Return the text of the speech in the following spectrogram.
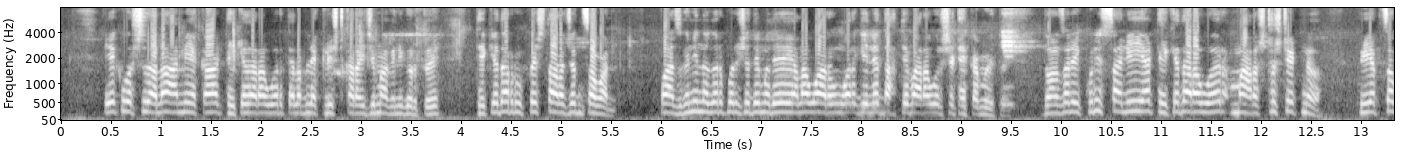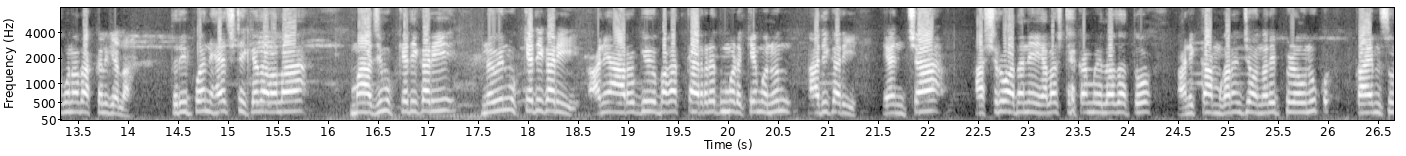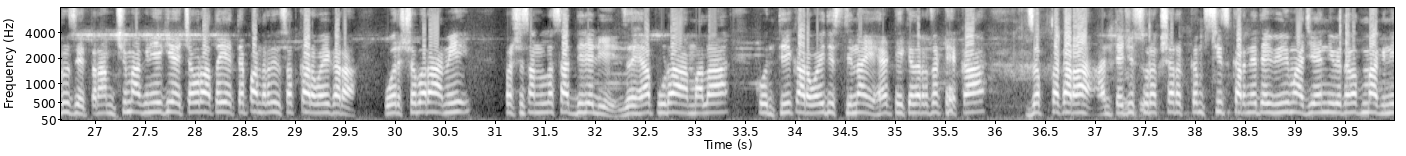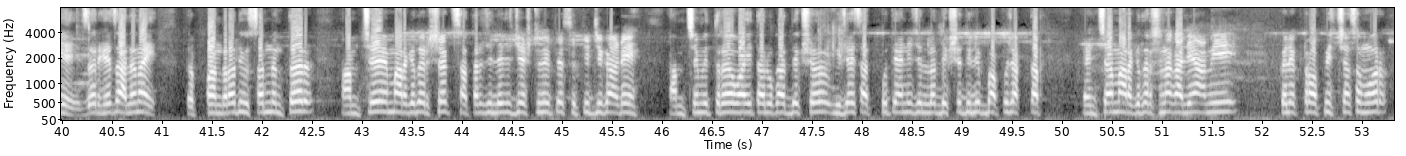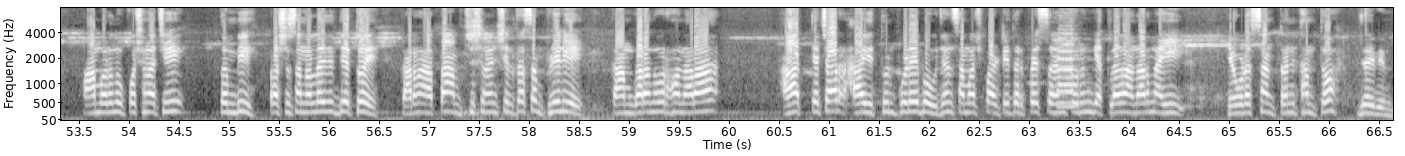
एक वर्ष झाला आम्ही एका ठेकेदारावर त्याला ब्लॅकलिस्ट करायची मागणी करतोय. ठेकेदार रुपेश ताराचंद चव्हाण पाचगणी नगर परिषदेमध्ये याला वारंवार गेले दहा ते बारा वर्ष ठेका मिळतोय. दोन हजार एकोणीस साली या ठेकेदारावर महाराष्ट्र स्टेटनं पी एफचा गुन्हा दाखल केला. तरी पण ह्याच ठेकेदाराला माजी मुख्याधिकारी नवीन मुख्याधिकारी आणि आरोग्य विभागात कार्यरत मडके म्हणून अधिकारी यांच्या आशीर्वादाने यालाच ठेका मिळला जातो आणि कामगारांची होणारी पिळवणूक कायम सुरूच आहे. तर आमची मागणी आहे की याच्यावर आता येत्या पंधरा दिवसात कारवाई करा. वर्षभर आम्ही प्रशासनाला साथ दिलेली आहे. जर ह्या पुढं आम्हाला कोणतीही कारवाई दिसली नाही ह्या ठेकेदाराचा ठेका जप्त करा आणि त्याची सुरक्षा रक्कम सीज करण्यात यावी ही माझी या निवेदनात मागणी आहे. जर हे झालं नाही तर पंधरा दिवसांनंतर आमचे मार्गदर्शक सातारा जिल्ह्याचे ज्येष्ठ नेते सतीशजी गाडे आमचे मित्र वाई तालुका अध्यक्ष विजय सातपुते आणि जिल्हाध्यक्ष दिलीप बापू जगताप यांच्या मार्गदर्शनाखाली आम्ही कलेक्टर ऑफिसच्या समोर आमरण उपोषणाची तंबी प्रशासनाला देतोय. कारण आता आमची सहनशीलता संपलेली आहे. कामगारांवर होणारा हा अत्याचार हा इथून पुढे बहुजन समाज पार्टीतर्फे सहन करून घेतला जाणार नाही. एवढंच सांगतो आणि थांबतो. जय भीम.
